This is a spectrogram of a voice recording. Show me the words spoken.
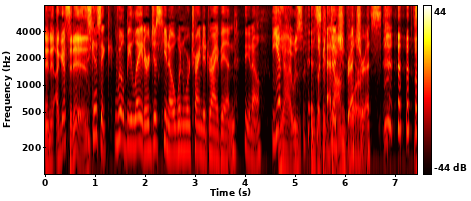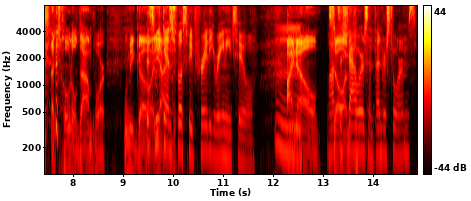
and I guess it is. I guess it will be later, just, you know, when we're trying to drive in, you know. Yep. Yeah, it was it was like a kind of downpour, treacherous. a total downpour. Let me go. This yeah, weekend's it's- supposed to be pretty rainy too. I know. Lots so of I'm- showers and thunderstorms.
